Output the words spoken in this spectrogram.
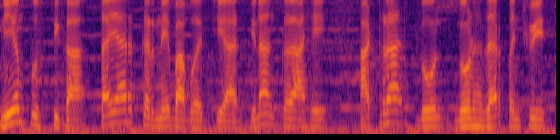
नियम पुस्तिका तयार करण्याबाबतची आर दिनांक आहे अठरा दोन दोन हजार पंचवीस.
